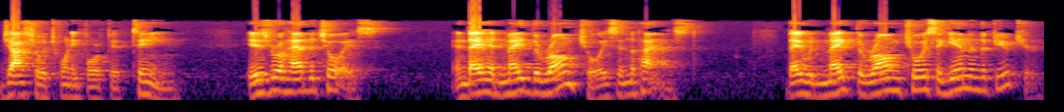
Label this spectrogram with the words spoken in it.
Joshua 24:15. Israel had the choice, and they had made the wrong choice in the past. They would make the wrong choice again in the future.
